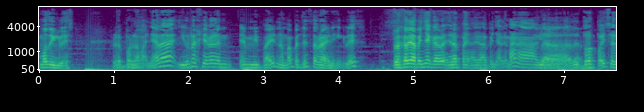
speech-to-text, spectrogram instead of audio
modo inglés. Pero por la mañana y un regional en, en mi país no me apetece hablar en inglés. Pero es que había peña que era había peña alemana, había Claro. de todos los países,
